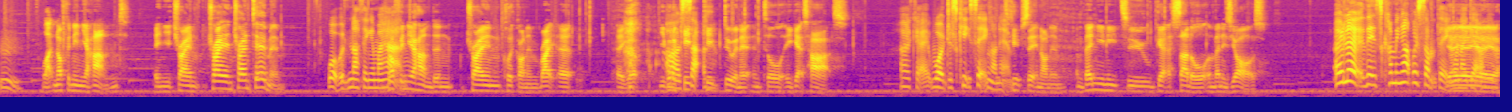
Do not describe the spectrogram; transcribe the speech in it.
Mm. like nothing in your hand, and you try and try and try and tame him. What with nothing in my hand? Nothing in your hand and try and click on him. Right. Uh, there you go. You've gotta Oh, keep sa- keep doing it until he gets hearts. Okay. What? Just keep sitting on Just him. keep sitting on him, and then you need to get a saddle, and then he's yours. Oh look, it's coming up with something Yeah, when yeah, I get yeah, on yeah. him.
